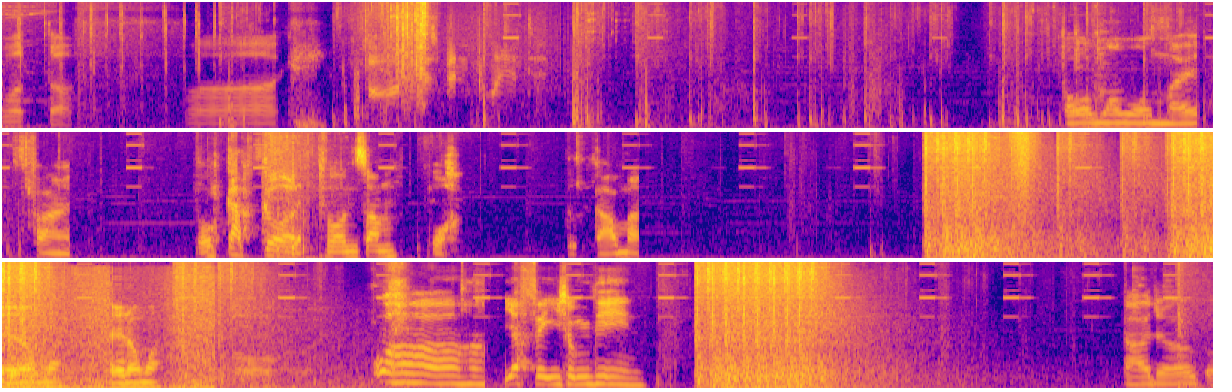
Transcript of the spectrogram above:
，What the fuck？我冇我唔係翻，我吉過嚟，放心。哇，搞乜？睇到嗎？睇到嗎？幫哇！一飛沖天，打咗一個，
